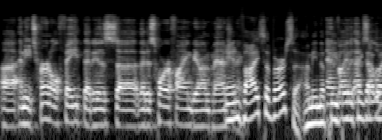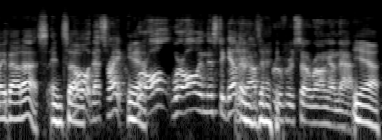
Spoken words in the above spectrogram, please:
uh, an eternal fate that is uh, that is horrifying beyond imagining, and vice versa. I mean, the people vi- who think absolutely. that way about us, and so oh, that's right. Yeah. We're all we're all in this together. Exactly. Out to prove we're so wrong on that. Yeah.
